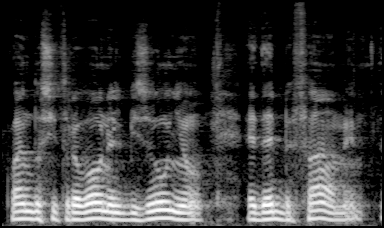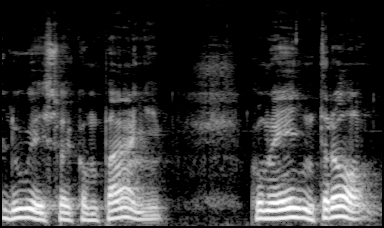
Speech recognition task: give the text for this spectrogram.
quando si trovò nel bisogno ed ebbe fame, lui e i suoi compagni? Come entrò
